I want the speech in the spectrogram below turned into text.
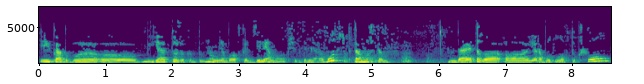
и как бы э, я тоже, как бы, ну, у меня была такая дилемма вообще, где мне работать, потому что до этого э, я работала в ток-шоу,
